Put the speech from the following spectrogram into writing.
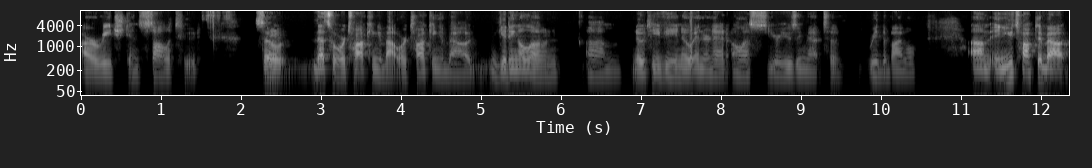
are reached in solitude. So right. that's what we're talking about. We're talking about getting alone, um, no TV, no internet, unless you're using that to read the Bible. Um, and you talked about,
